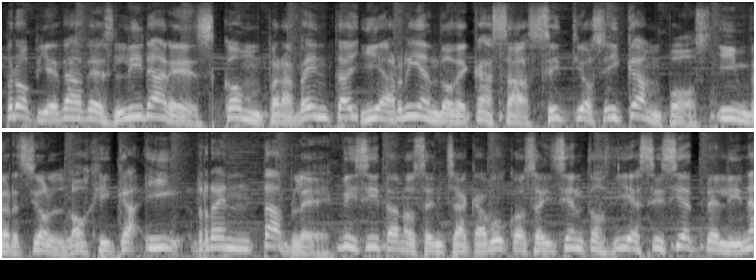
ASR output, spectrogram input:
Propiedades Linares, compra, venta y arriendo de casas, sitios y campos. Inversión lógica y rentable. Visítanos en Chacabuco 617 Linares.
